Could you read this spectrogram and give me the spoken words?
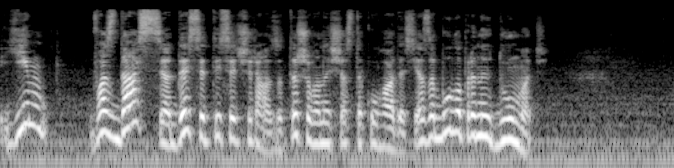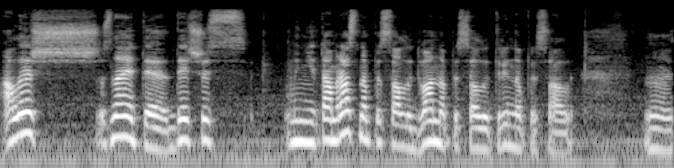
їм воздасться 10 тисяч разів за те, що вони зараз таку гадость. Я забула про них думати. Але ж, знаєте, десь щось мені там раз написали, два написали, три написали. Ну,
